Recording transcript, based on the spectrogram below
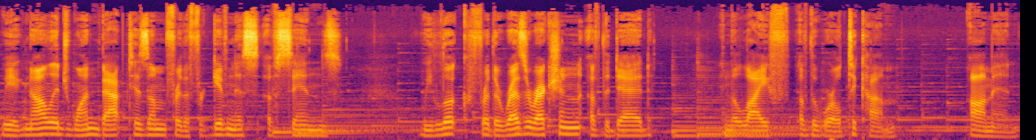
We acknowledge one baptism for the forgiveness of sins. We look for the resurrection of the dead and the life of the world to come. Amen.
